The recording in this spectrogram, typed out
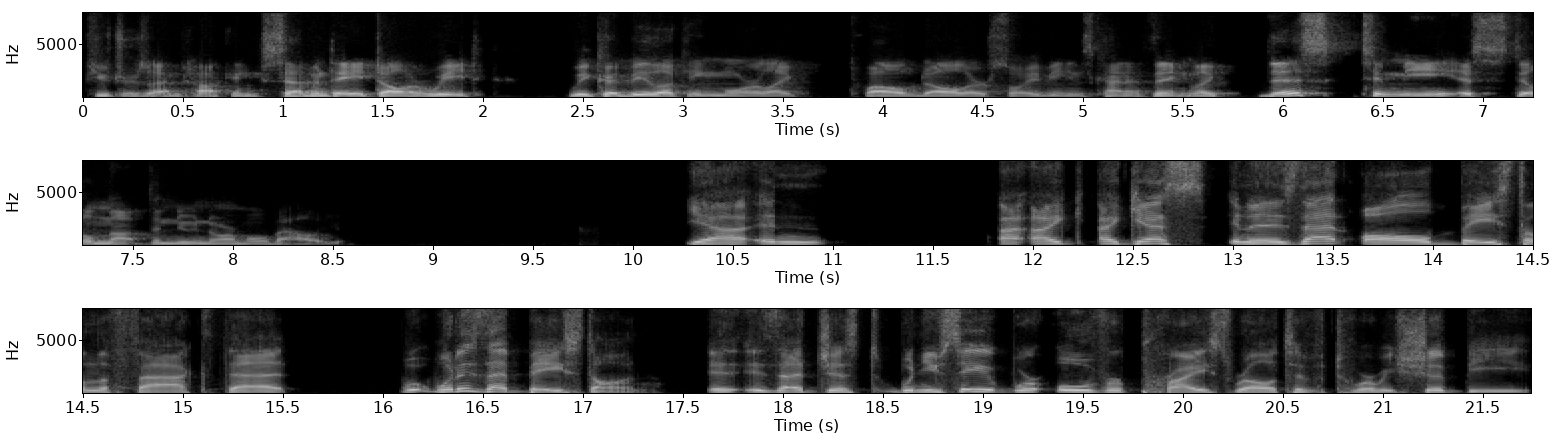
futures. I'm talking seven to $8 wheat. We could be looking more like $12 soybeans kind of thing. Like this to me is still not the new normal value. Yeah. And I, I guess, and is that all based on the fact that, what is that based on? is that just when you say we're overpriced relative to where we should be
